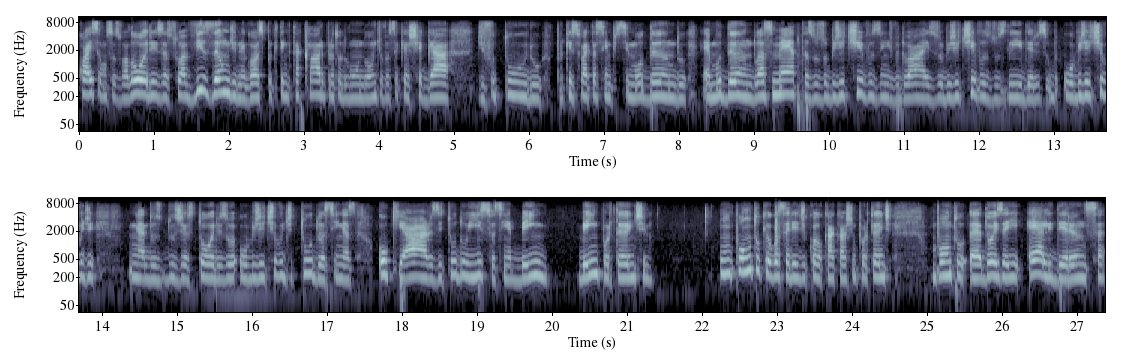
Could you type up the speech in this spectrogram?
quais são os seus valores, a sua visão de negócio, porque tem que estar claro para todo mundo onde você quer chegar de futuro, porque isso vai estar sempre se mudando, é, mudando, as metas, os objetivos individuais, os objetivos dos líderes, o, o objetivo de né, dos, dos, gestores, o, o, objetivo de tudo, assim, as OKRs e tudo isso, assim, é bem, bem importante. Um ponto que eu gostaria de colocar que eu acho importante, um ponto é, dois aí, é a liderança.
